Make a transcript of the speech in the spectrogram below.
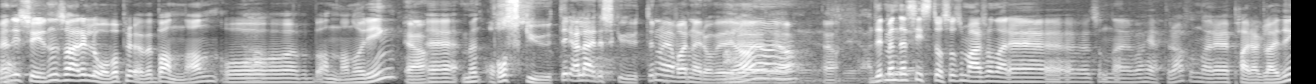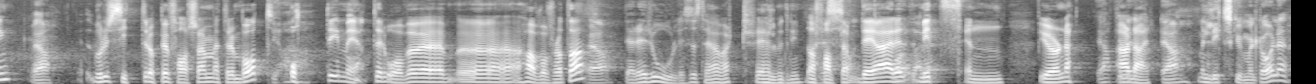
Men i Syden så er det lov å prøve banan og, banan og ring. Ja. Eh, men Og også scooter. Jeg leide scooter når jeg var nedover. Ja, ja, ja. ja, ja. det, Men det siste også, som er sånn derre sånn der, Hva heter det? Sånn derre paragliding. ja. Hvor du sitter oppe i fallskjerm etter en båt, 80 meter over uh, havoverflata. Ja. Det er det roligste stedet jeg har vært i hele mitt liv. Da fant jeg, det er mitt zen-hjørne. Ja, er der. Ja, Men litt skummelt òg, eller?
